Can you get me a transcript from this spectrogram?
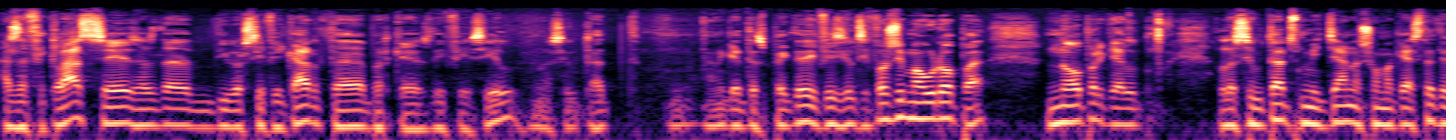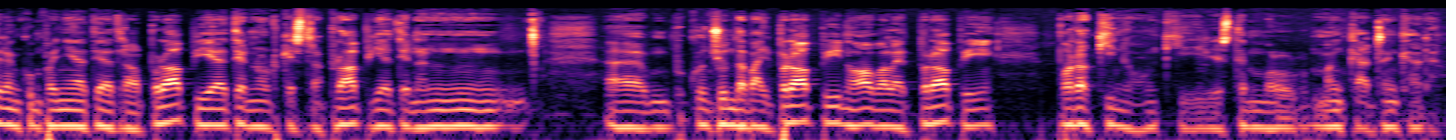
Has de fer classes, has de diversificar-te, perquè és difícil. Una ciutat, en aquest aspecte, difícil. Si fóssim a Europa, no, perquè les ciutats mitjanes com aquesta tenen companyia teatral pròpia, tenen orquestra pròpia, tenen eh, un conjunt de ball propi, no, ballet propi, però aquí no, aquí estem molt mancats encara.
